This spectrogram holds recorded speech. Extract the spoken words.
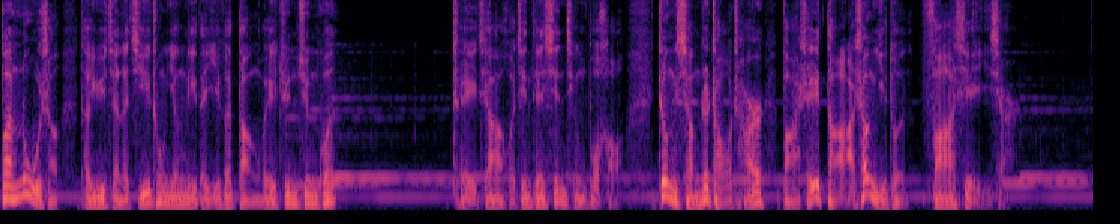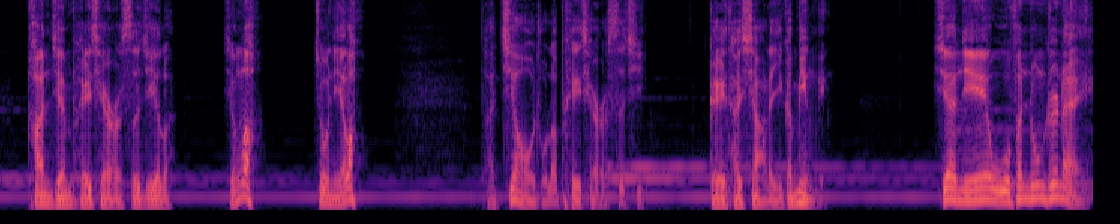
半路上他遇见了集中营里的一个党卫军军官。这家伙今天心情不好，正想着找茬把谁打上一顿发泄一下。看见佩切尔斯基了，行了，就你了。他叫住了佩切尔斯基，给他下了一个命令：限你五分钟之内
